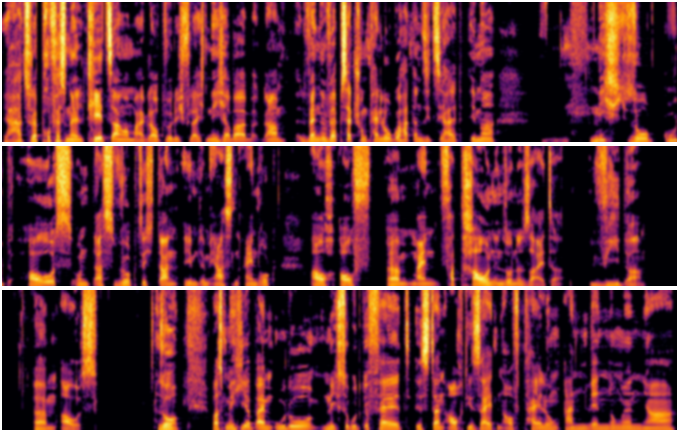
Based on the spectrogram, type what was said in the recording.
ja, zu der Professionalität, sagen wir mal, glaubwürdig vielleicht nicht, aber ja, wenn eine Website schon kein Logo hat, dann sieht sie halt immer nicht so gut aus und das wirkt sich dann eben im ersten Eindruck auch auf ähm, mein Vertrauen in so eine Seite wieder ähm, aus. So, was mir hier beim Udo nicht so gut gefällt, ist dann auch die Seitenaufteilung, Anwendungen, ja.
